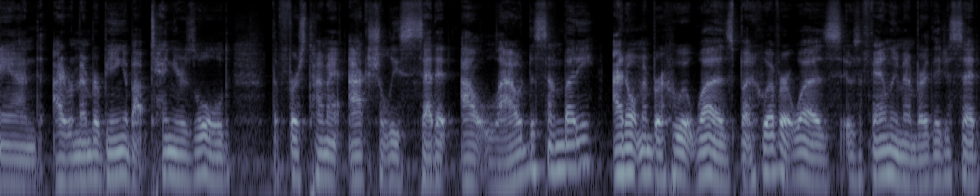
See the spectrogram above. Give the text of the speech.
And I remember being about 10 years old the first time I actually said it out loud to somebody. I don't remember who it was, but whoever it was, it was a family member. They just said,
